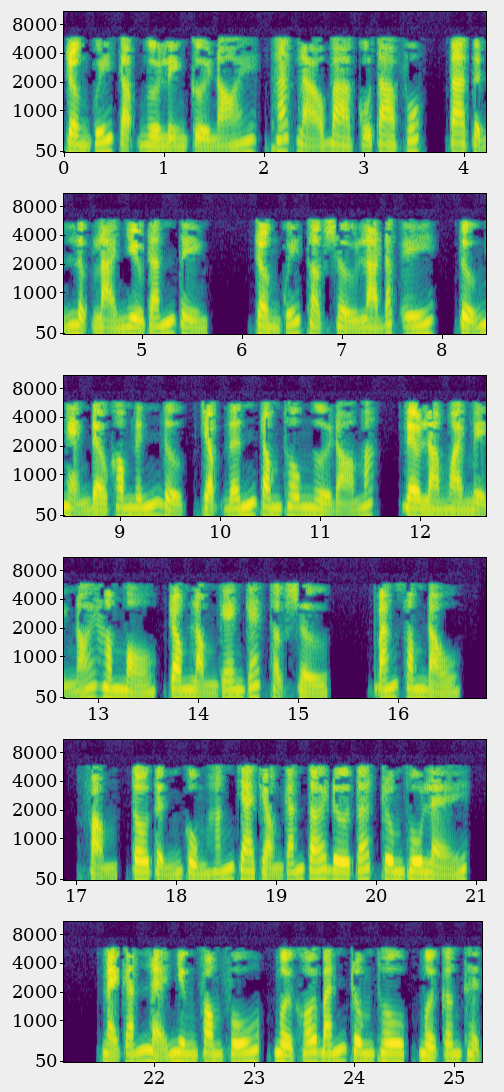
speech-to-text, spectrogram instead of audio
Trần Quý gặp người liền cười nói, thác lão bà của ta phúc, ta tỉnh lực lại nhiều tránh tiền, Trần Quý thật sự là đắc ý, tưởng nghẹn đều không nín được, chập đến trong thôn người đỏ mắt, đều là ngoài miệng nói hâm mộ, trong lòng ghen ghét thật sự. Bán xong đậu, phẩm, tô tỉnh cùng hắn cha chọn cánh tới đưa Tết Trung Thu lễ. Này cánh lễ nhưng phong phú, 10 khối bánh Trung Thu, 10 cân thịt,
